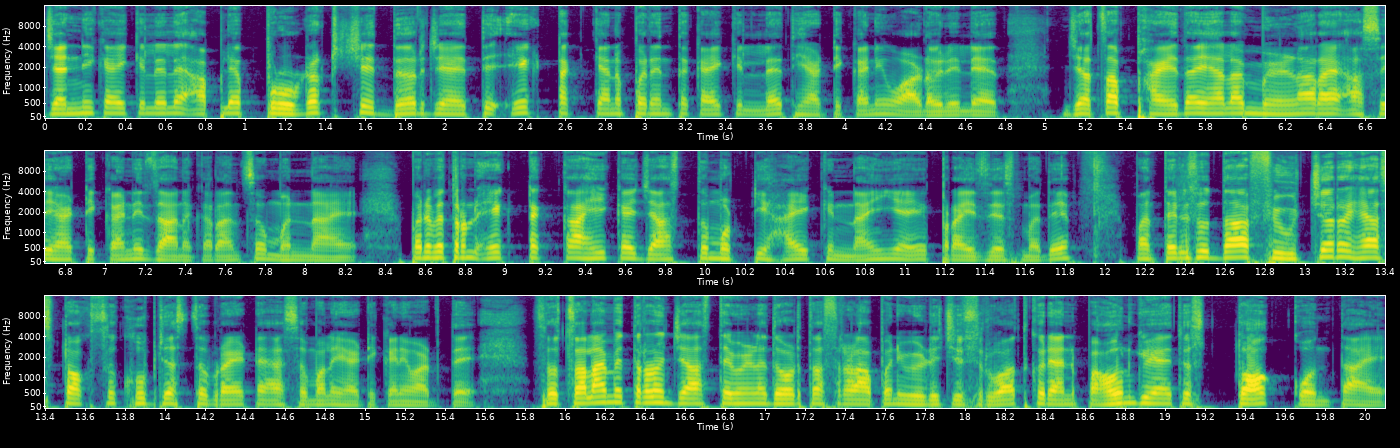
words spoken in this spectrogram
ज्यांनी काय केलेलं आहे आपल्या प्रोडक्टचे दर जे आहेत ते एक टक्क्यांपर्यंत काय केलेले आहेत ह्या ठिकाणी वाढवलेले आहेत. ज्याचा फायदा ह्याला मिळणार आहे असं ह्या ठिकाणी जाणकारांचं म्हणणं आहे. पण मित्रांनो एक टक्का ही काही जास्त मोठी हाईक नाही आहे प्रायझेसमध्ये पण तरीसुद्धा फ्युचर ह्या स्टॉकचं खूप जास्त ब्राईट आहे असं मला ह्या ठिकाणी वाटतंय. सो चला मित्रांनो जास्त वेळ दौडता सरळ आपण व्हिडिओची सुरुवात करूया आणि पाहून घेऊया तो स्टॉक कोणता आहे.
